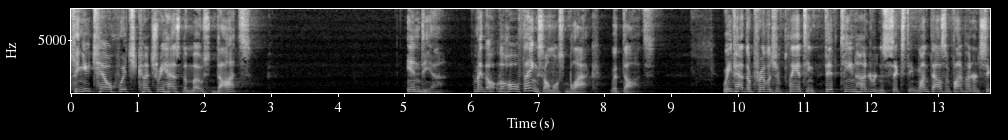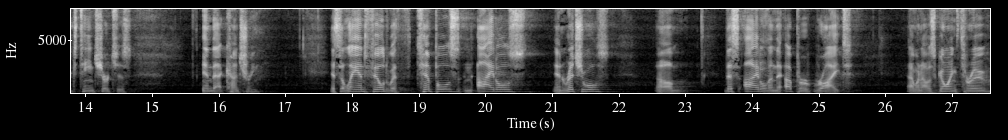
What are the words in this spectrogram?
Can you tell which country has the most dots? India. I mean, the, the whole thing's almost black with dots. We've had the privilege of planting 1,516, 1,516 churches in that country. It's a land filled with temples and idols and rituals. Um, this idol in the upper right, and uh, when I was going through,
